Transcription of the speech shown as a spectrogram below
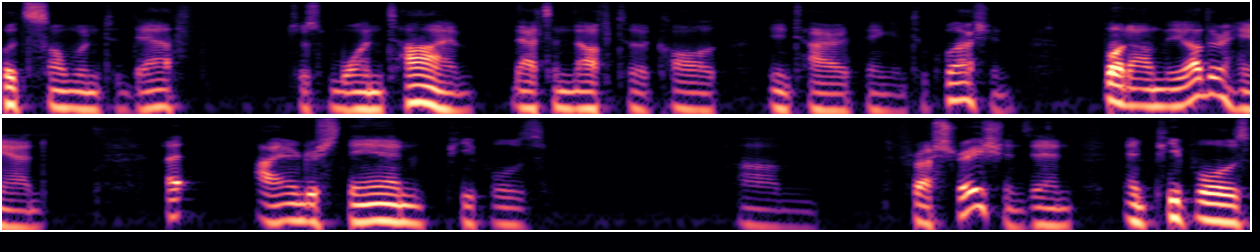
put someone to death just one time, that's enough to call the entire thing into question. But on the other hand, I, understand people's um, frustrations and, and people's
